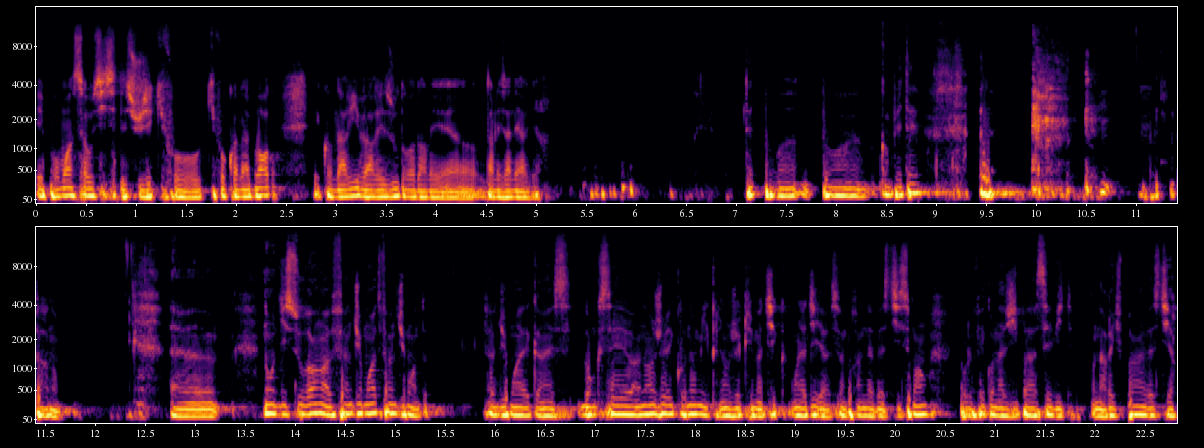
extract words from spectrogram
Et pour moi, ça aussi, c'est des sujets qu'il faut qu'il faut qu'on aborde et qu'on arrive à résoudre dans les années à venir. Peut-être pour euh, euh, compléter. Pardon. Euh, on dit souvent euh, fin du mois de fin du monde. Fin du mois avec un S. Donc c'est un enjeu économique, l'enjeu climatique. On l'a dit, hein, c'est un problème d'investissement pour le fait qu'on n'agit pas assez vite. On n'arrive pas à investir.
